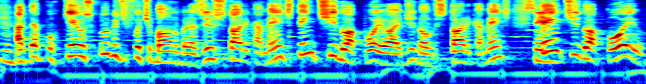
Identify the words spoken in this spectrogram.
Uhum. Até porque os clubes de futebol no Brasil, historicamente, têm tido apoio, ó, de novo, historicamente, sim. têm tido apoio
